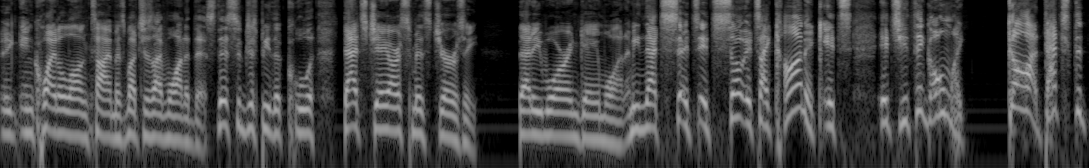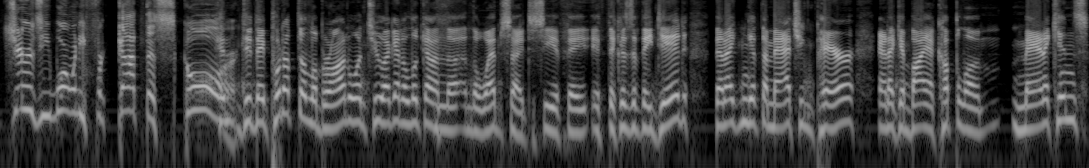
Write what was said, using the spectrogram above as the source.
in, in quite a long time, as much as I've wanted this. This would just be the coolest. That's J.R. Smith's jersey that he wore in Game One. I mean, that's it's it's so it's iconic. It's it's you think, oh my God, that's the jersey wore when he forgot the score. Can- did they put up the LeBron one too? I got to look on the on the website to see if they if because if they did, then I can get the matching pair and I can buy a couple of mannequins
